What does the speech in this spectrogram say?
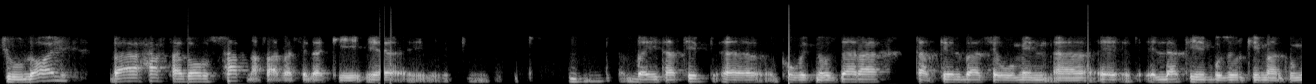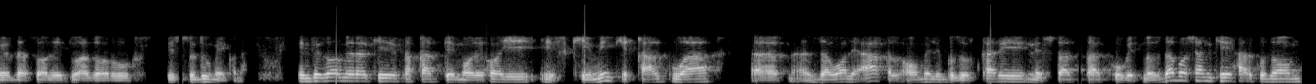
جولای به 7100 نفر رسیده که به این ترتیب کووید 19 را تبدیل به سومین علت بزرگی مرگومیر در سال 2022 می‌کنه انتظار میره که فقط بیماری های اسکیمیک قلب و زوال عقل عامل بزرگتری نسبت به کووید 19 باشند که هر کدام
